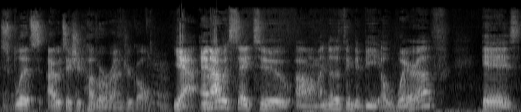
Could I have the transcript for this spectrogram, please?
Splits, I would say, should hover around your goal. Yeah, and I would say too, um, another thing to be aware of is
